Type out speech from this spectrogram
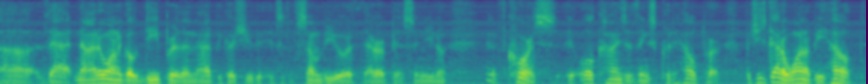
uh, that. Now, I don't want to go deeper than that because you, some of you are therapists and you know, of course, all kinds of things could help her, but she's got to want to be helped.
